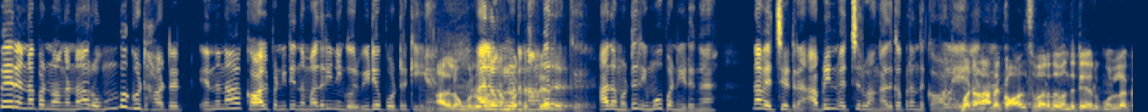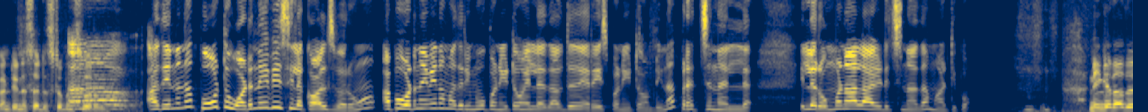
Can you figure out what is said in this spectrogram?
பேர் என்ன பண்ணுவாங்கன்னா ரொம்ப குட் ஹார்ட்டட் என்னன்னா கால் பண்ணிட்டு இந்த மாதிரி நீங்கள் ஒரு வீடியோ போட்டிருக்கீங்க. அதில் உங்களோட அதில் உங்களோட நம்பர் நம்பர் டிஸ்பிளே இருக்கு. அதை மட்டும் ரிமூவ் பண்ணிடுங்க. நான் வச்சிடுறேன் அப்படின்னு வச்சிருவாங்க. அதுக்கப்புறம் அந்த காலே பட் ஆனால் அந்த கால்ஸ் வரது வந்துட்டே இருக்கும்ல கண்டினியூஸாக டிஸ்டர்பன்ஸ் வருது அது என்னன்னா போட்ட உடனேவே சில கால்ஸ் வரும். அப்போ உடனேவே நம்ம அதை ரிமூவ் பண்ணிட்டோம் இல்லை ஏதாவது எரேஸ் பண்ணிட்டோம் அப்படின்னா பிரச்சனை இல்லை. இல்லை ரொம்ப நாள் ஆயிடுச்சுன்னா தான் மாட்டிப்போம். நீங்கள் ஏதாவது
